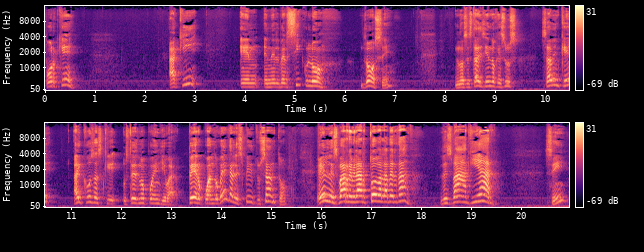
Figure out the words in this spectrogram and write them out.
¿Por qué? Aquí en, en el versículo 12, nos está diciendo Jesús, ¿saben qué? Hay cosas que ustedes no pueden llevar, pero cuando venga el Espíritu Santo, Él les va a revelar toda la verdad, les va a guiar. ¿Sí?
